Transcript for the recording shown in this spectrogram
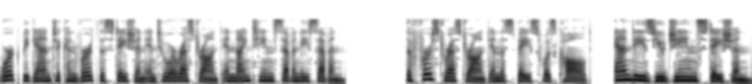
Work began to convert the station into a restaurant in 1977. The first restaurant in the space was called Andy's Eugene Station.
